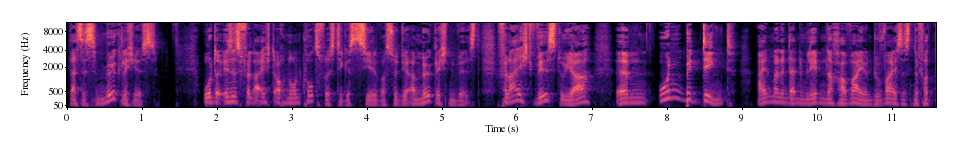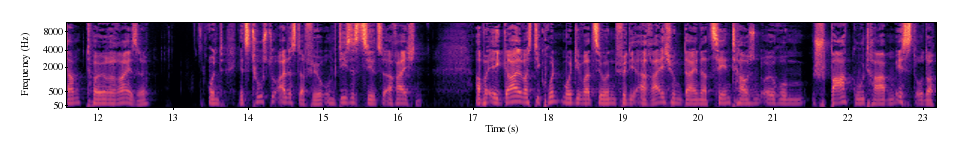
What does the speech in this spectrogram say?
dass es möglich ist. Oder ist es vielleicht auch nur ein kurzfristiges Ziel, was du dir ermöglichen willst? Vielleicht willst du ja ähm, unbedingt einmal in deinem Leben nach Hawaii und du weißt, es ist eine verdammt teure Reise. Und jetzt tust du alles dafür, um dieses Ziel zu erreichen. Aber egal, was die Grundmotivation für die Erreichung deiner 10.000 Euro Sparguthaben ist oder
